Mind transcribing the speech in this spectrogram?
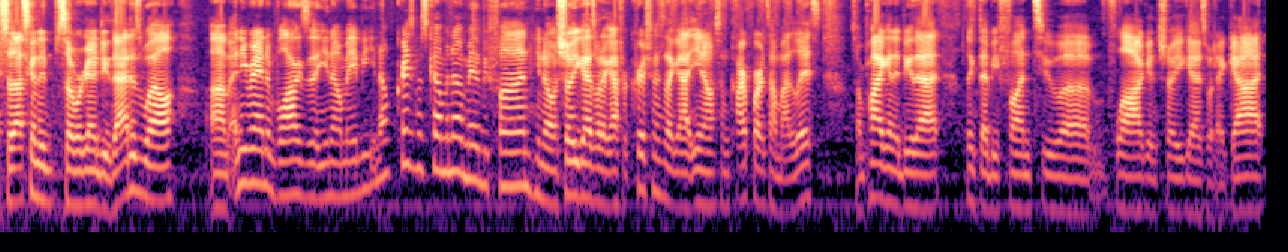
So that's gonna, so we're gonna do that as well. Um, any random vlogs that you know maybe you know Christmas coming up maybe be fun you know show you guys what I got for Christmas. I got you know some car parts on my list so I'm probably gonna do that. I think that'd be fun to uh, vlog and show you guys what I got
